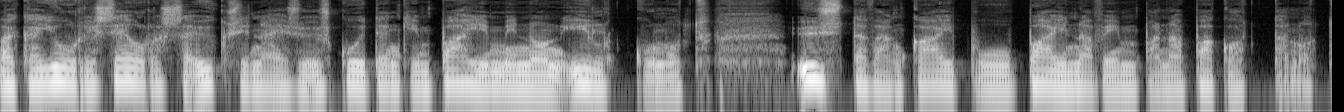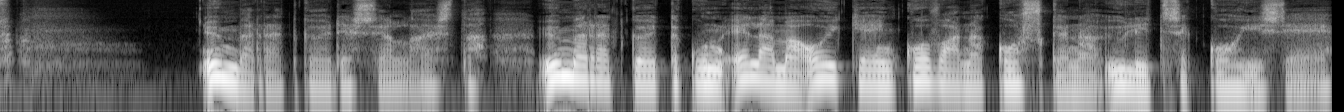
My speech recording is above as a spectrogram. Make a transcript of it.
vaikka juuri seurassa yksinäisyys kuitenkin pahimmin on ilkkunut, ystävän kaipuu painavimpana pakottanut. Ymmärrätkö edes sellaista? Ymmärrätkö, että kun elämä oikein kovana koskena ylitse kohisee,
